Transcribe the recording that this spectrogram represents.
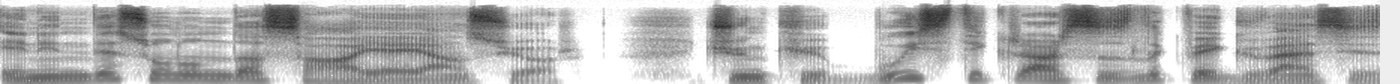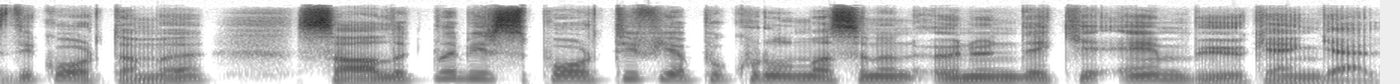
eninde sonunda sahaya yansıyor. Çünkü bu istikrarsızlık ve güvensizlik ortamı, sağlıklı bir sportif yapı kurulmasının önündeki en büyük engel.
